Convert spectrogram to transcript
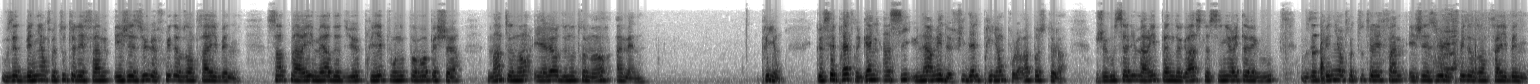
Vous êtes bénie entre toutes les femmes, et Jésus, le fruit de vos entrailles, est béni. Sainte Marie, Mère de Dieu, priez pour nous pauvres pécheurs, maintenant et à l'heure de notre mort. Amen. Prions. Que ces prêtres gagnent ainsi une armée de fidèles priants pour leur apostolat. Je vous salue Marie, pleine de grâce, le Seigneur est avec vous. Vous êtes bénie entre toutes les femmes, et Jésus, le fruit de vos entrailles, est béni.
